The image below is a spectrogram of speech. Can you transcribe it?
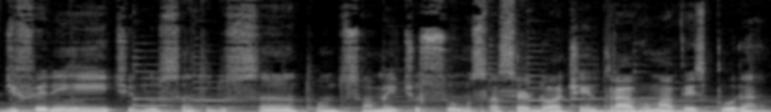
diferente do Santo do Santo, onde somente o sumo sacerdote entrava uma vez por ano.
